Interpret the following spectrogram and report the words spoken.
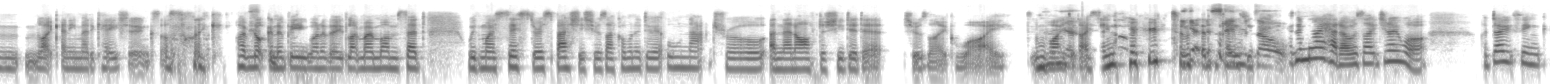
um, like any medication because I was like, I'm not going to be one of those. Like my mum said, with my sister especially, she was like, I want to do it all natural. And then after she did it, she was like, Why? Why Yeah. did I say no to You get the same result. In my head, I was like, do you know what? I don't think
